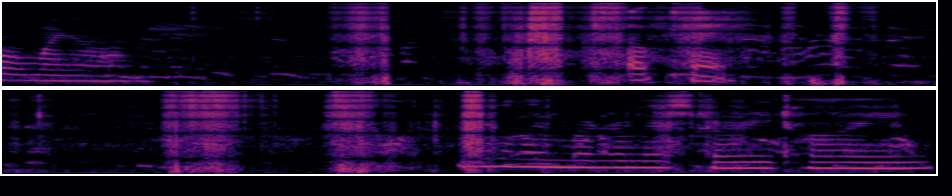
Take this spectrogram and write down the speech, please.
Oh my god. Okay. Really murder mystery time.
